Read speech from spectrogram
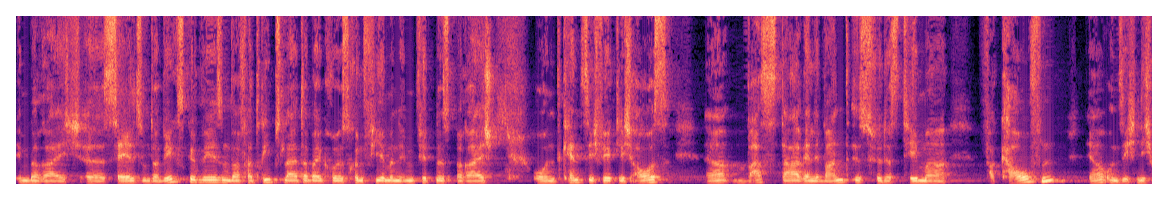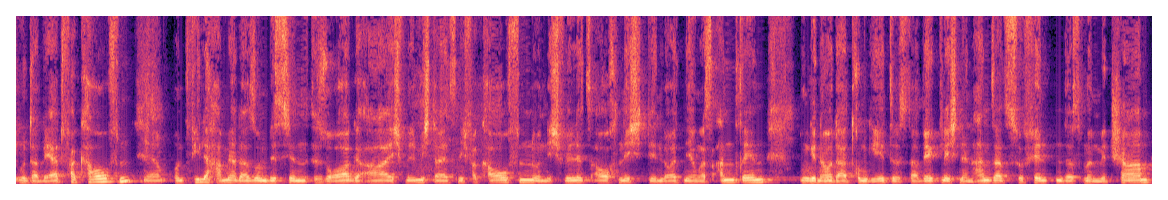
im Bereich äh, Sales unterwegs gewesen, war Vertriebsleiter bei größeren Firmen im Fitnessbereich und kennt sich wirklich aus, ja, was da relevant ist für das Thema verkaufen, ja, und sich nicht unter Wert verkaufen. Ja. Und viele haben ja da so ein bisschen Sorge, ah, ich will mich da jetzt nicht verkaufen und ich will jetzt auch nicht den Leuten irgendwas andrehen. Und genau darum geht es, da wirklich einen Ansatz zu finden, dass man mit Charme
